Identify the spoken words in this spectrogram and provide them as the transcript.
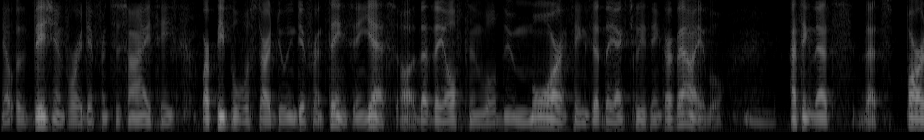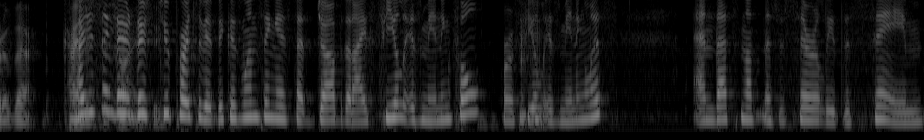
you know, a vision for a different society where people will start doing different things. And yes, uh, that they often will do more things that they actually think are valuable. I think that's that's part of that kind I of I just think there, there's two parts of it because one thing is that job that I feel is meaningful or feel Mhm. is meaningless, and that's not necessarily the same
